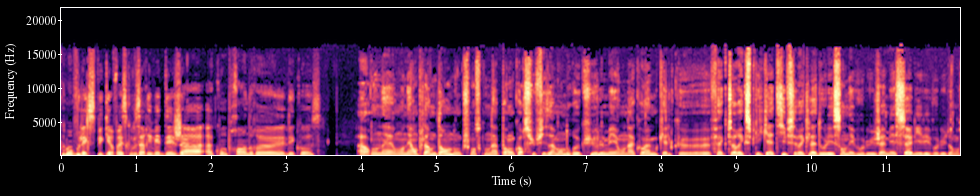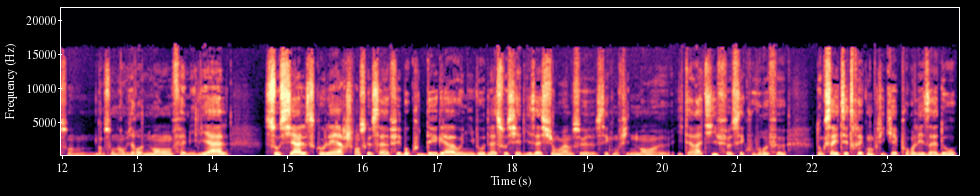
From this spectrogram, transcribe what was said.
Comment vous l'expliquez? Enfin, Est-ce que vous arrivez déjà à comprendre euh, les causes? Alors on, a, on est en plein dedans, donc je pense qu'on n'a pas encore suffisamment de recul, mais on a quand même quelques facteurs explicatifs. C'est vrai que l'adolescent n'évolue jamais seul, il évolue dans son, dans son environnement familial, social, scolaire. Je pense que ça a fait beaucoup de dégâts au niveau de la socialisation, hein, ce, ces confinements euh, itératifs, ces couvre-feux. Donc ça a été très compliqué pour les ados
